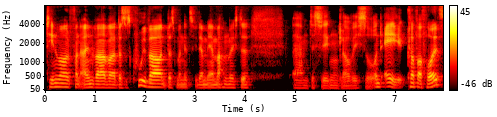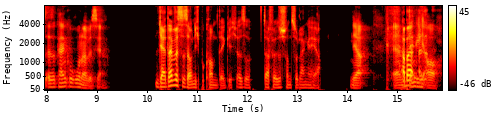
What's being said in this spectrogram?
Tenor von allen war, war, dass es cool war und dass man jetzt wieder mehr machen möchte. Ähm, deswegen glaube ich so. Und ey, Klopf auf Holz, also kein Corona bisher. Ja, dann wirst du es auch nicht bekommen, denke ich. Also dafür ist es schon zu lange her. Ja, ähm, denke ich also, auch.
